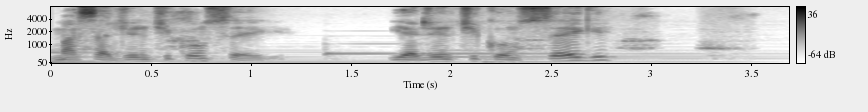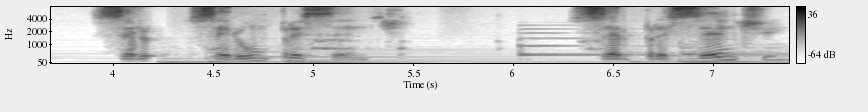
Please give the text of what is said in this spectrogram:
Mas a gente consegue. E a gente consegue ser, ser um presente. Ser presente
